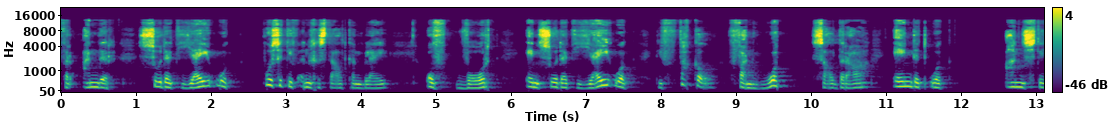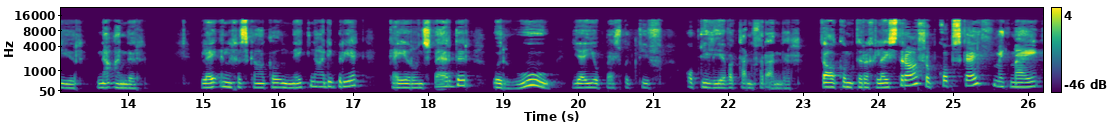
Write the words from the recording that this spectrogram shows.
verander sodat jy ook positief ingestel kan bly of word en sodat jy ook die fakkel van hoop sal dra en dit ook aanstuur na ander. Bly ingeskakel net na die breek, kuier ons verder oor hoe jy jou perspektief op die lewe kan verander. Welkom terug luisteraars op Kopskyf met my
